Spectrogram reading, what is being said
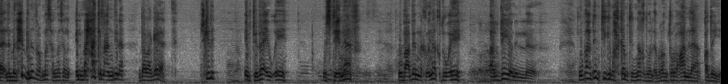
آه، لما نحب نضرب مثل مثلا المحاكم عندنا درجات مش كده؟ ابتدائي وإيه؟ واستئناف. وبعدين نق- نقد وايه الديا ال- وبعدين تيجي محكمة النقد والابرام تروح عاملة قضية.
